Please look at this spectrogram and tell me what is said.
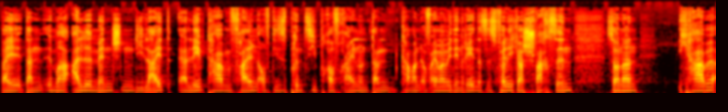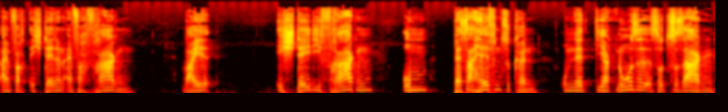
weil dann immer alle Menschen, die Leid erlebt haben, fallen auf dieses Prinzip drauf rein und dann kann man auf einmal mit denen reden. Das ist völliger Schwachsinn, sondern ich habe einfach, ich stelle dann einfach Fragen, weil ich stelle die Fragen, um besser helfen zu können, um eine Diagnose sozusagen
